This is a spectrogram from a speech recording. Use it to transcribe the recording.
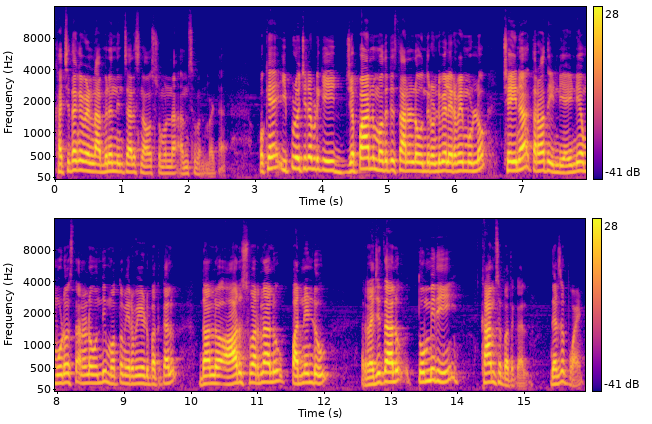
ఖచ్చితంగా వీళ్ళని అభినందించాల్సిన అవసరం ఉన్న అంశం అనమాట ఓకే ఇప్పుడు వచ్చేటప్పటికి జపాన్ మొదటి స్థానంలో ఉంది రెండు వేల ఇరవై మూడులో చైనా తర్వాత ఇండియా. ఇండియా మూడో స్థానంలో ఉంది మొత్తం ఇరవై ఏడు పథకాలు. దానిలో ఆరు స్వర్ణాలు పన్నెండు రజతాలు తొమ్మిది కాంస పథకాలు దట్స్ అ పాయింట్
